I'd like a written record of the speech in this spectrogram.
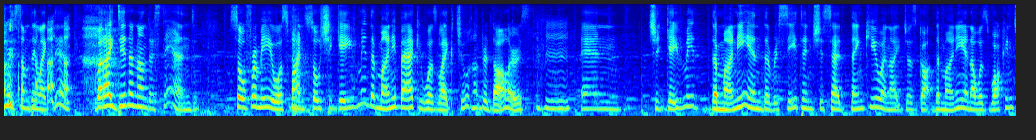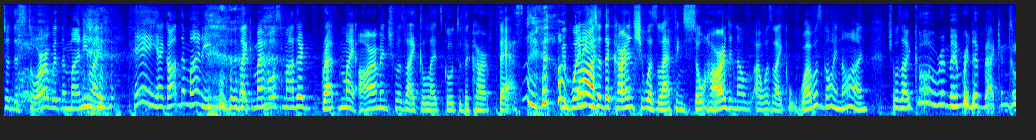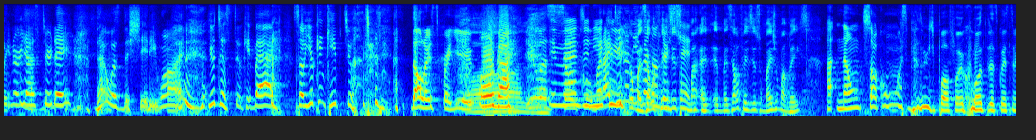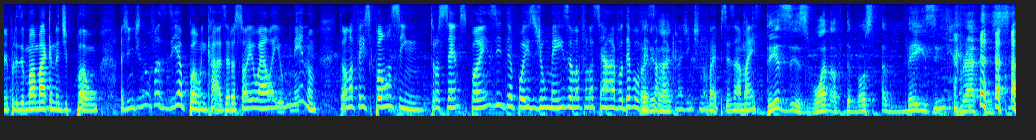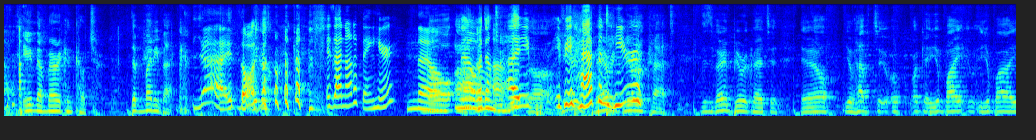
or something like that. But I didn't understand. So for me, it was fine. So she gave me the money back. It was like two hundred dollars, mm-hmm. and she gave me the money and the receipt, and she said thank you. And I just got the money, and I was walking to the store with the money, like, hey, I got the money. like my host mother grabbed my arm, and she was like, let's go to the car fast. we went God. into the car, and she was laughing so hard, and I, I was like, what was going on? She was like, oh, remember the vacuum cleaner yesterday? That was the shitty one. You just took it back, so you can keep two hundred dollars for you. Oh, God. It was Imagine so cool, you but I didn't Não, mas even ela, fez isso, understand. eh, mas ela fez isso mais de uma vez. Ah, não só com um aspirador de pó, foi com outras coisas também. Por exemplo, uma máquina de pão. A gente não fazia pão em casa, era só eu, ela e o menino. Então ela fez pão assim, trocentos pães e depois de um mês ela falou assim: ah, vou devolver Money essa back. máquina, a gente não vai precisar mais. This is one of the most amazing practice in American culture. The money back. Yeah, it's awesome. Because Is that not a thing here? no. No, we don't. to Uh, you, if- if it happened here- bureaucrat. This is very bureaucrat. You know, you have to. uh, Okay, you buy you buy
